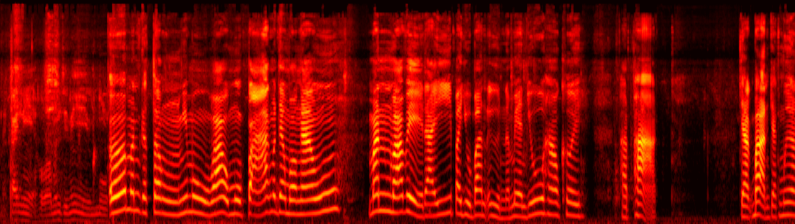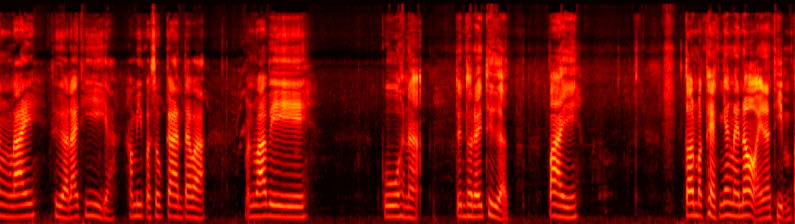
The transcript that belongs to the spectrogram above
ในใกล้เนี่ยเพราะว่ามันจะมีหมูเออ มันก็ต้องมีหมู่ว้าวหมู่ปากมันจังบ่เหงา มันว่าเวใดไปอยู่บ้านอื่นนะแมนยูเฮาเคยผัดผาก จากบ้านจากเมืองไรเถื่อไรที่อะเฮามีประสบการณ์แต่ว่า มันว่าเว กูหนนะจนเท่าได้เถื่อไป ตอนบักแท็กยังน้อยๆนะถิ่มไป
